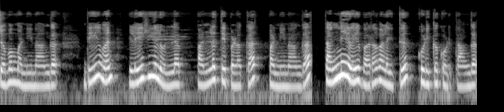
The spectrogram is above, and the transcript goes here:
ஜெபம் பண்ணினாங்க. தேவன் லேகியில் உள்ள பள்ளத்தை பிளக்க பண்ணினாங்க. தண்ணீரை வரவழைத்து குடிக்க கொடுத்தாங்க.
